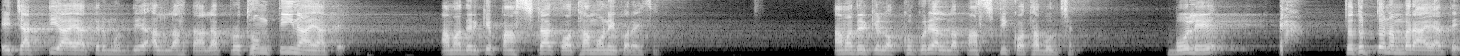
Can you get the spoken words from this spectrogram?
এই চারটি আয়াতের মধ্যে আল্লাহ তাআলা প্রথম তিন আয়াতে আমাদেরকে পাঁচটা কথা মনে করাইছেন। আমাদেরকে লক্ষ্য করে আল্লাহ পাঁচটি কথা বলছেন। বলে চতুর্থ নম্বর আয়াতে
